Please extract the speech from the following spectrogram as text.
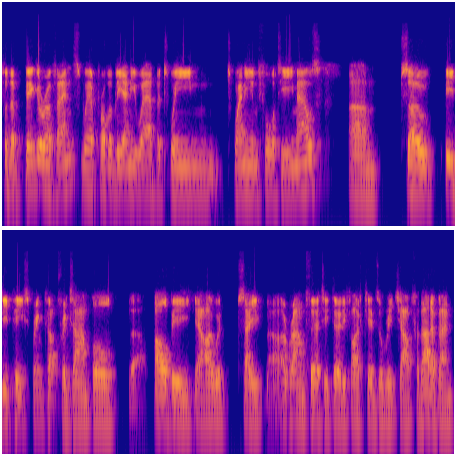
for the bigger events, we're probably anywhere between 20 and 40 emails. Um, so EDP Spring Cup, for example, uh, I'll be, yeah, I would say around 30, 35 kids will reach out for that event.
